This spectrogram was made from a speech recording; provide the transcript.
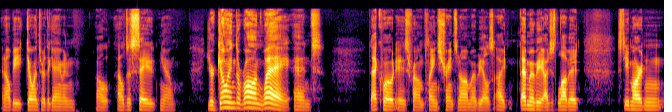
and I'll be going through the game and I'll I'll just say you know you're going the wrong way. And that quote is from Planes, Trains, and Automobiles. I that movie, I just love it. Steve Martin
